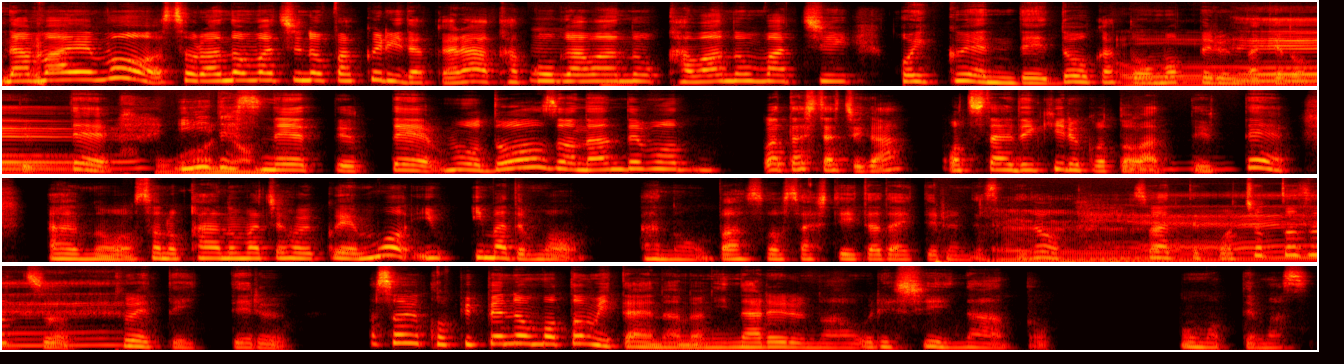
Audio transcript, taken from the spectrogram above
名前も空の町のパクリだから加古川の川の町保育園でどうかと思ってるんだけどって言って、いいですねって言って、もうどうぞ何でも私たちがお伝えできることはって言って、あの、その川の町保育園も今でもあの伴走させていただいてるんですけど、そうやってこうちょっとずつ増えていってる、そういうコピペのもとみたいなのになれるのは嬉しいなと思ってます。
